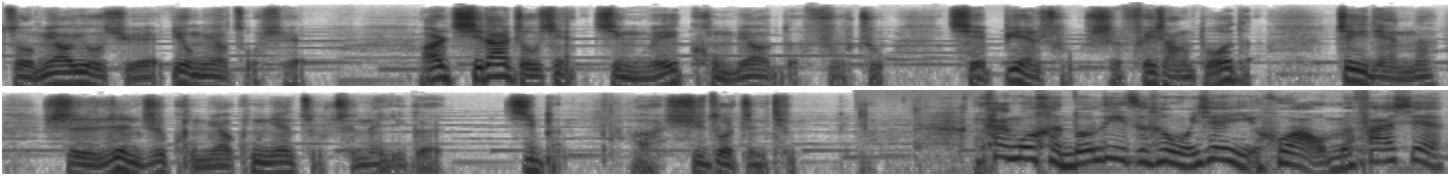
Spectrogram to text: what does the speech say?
左庙右学、右庙左学。而其他轴线仅为孔庙的辅助，且变数是非常多的。这一点呢，是认知孔庙空间组成的一个基本啊，需做真听。看过很多例子和文献以后啊，我们发现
